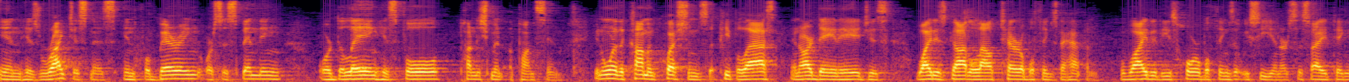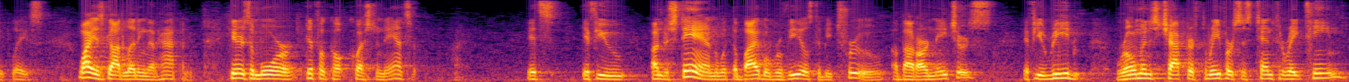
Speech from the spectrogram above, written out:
in his righteousness in forbearing or suspending or delaying his full punishment upon sin. You know, one of the common questions that people ask in our day and age is why does God allow terrible things to happen? Why do these horrible things that we see in our society taking place? Why is God letting that happen? Here's a more difficult question to answer. It's if you understand what the Bible reveals to be true about our natures, if you read Romans chapter 3, verses 10 through 18,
